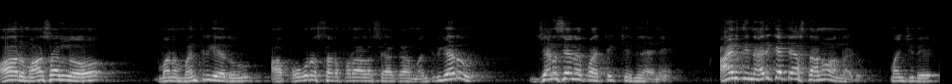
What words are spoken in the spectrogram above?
ఆరు మాసాల్లో మన మంత్రి గారు ఆ పౌర సరఫరాల శాఖ మంత్రి గారు జనసేన పార్టీకి చెందిన ఆయనే. ఆయన దీన్ని అరికట్టేస్తాను అన్నాడు. మంచిదే.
